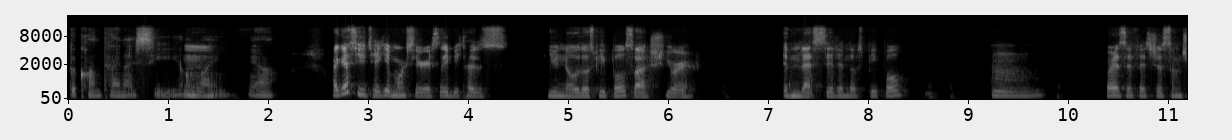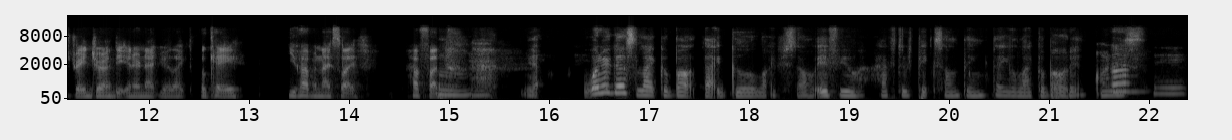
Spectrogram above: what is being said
the content I see online. Yeah. I guess you take it more seriously because you know those people slash you're invested in those people. Mm. Whereas if it's just some stranger on the internet, you're like, okay, you have a nice life. Have fun. Mm. Yeah. What do you guys like about that girl lifestyle? If you have to pick something that you like about it. Honestly,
